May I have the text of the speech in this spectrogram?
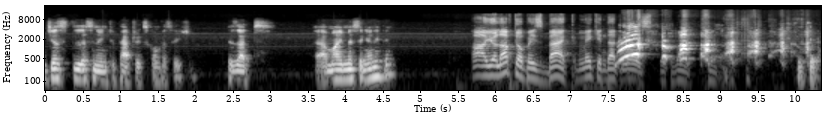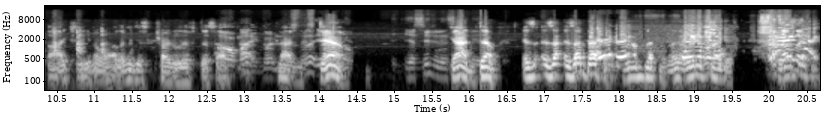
just listening to Patrick's conversation. Is that am I missing anything? Ah, your laptop is back making that noise. Okay, uh, actually, you know what? Let me just try to lift this up. oh my goodness God this- damn. You're sitting inside God it. damn. Is is that is that better? Is that better? Let, let me try this. It sounds like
